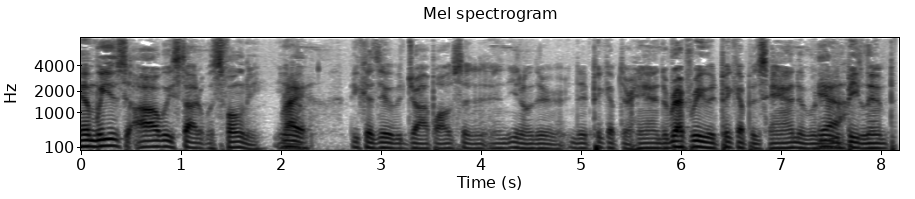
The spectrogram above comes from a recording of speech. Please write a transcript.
and we used. To, I always thought it was phony, you Right. know, because they would drop all of a sudden, and you know, they they pick up their hand. The referee would pick up his hand and would Yeah. be limp,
